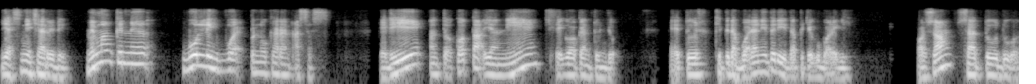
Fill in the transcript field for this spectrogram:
Yes, ni cara dia. Memang kena boleh buat penukaran asas. Jadi untuk kotak yang ni, cikgu akan tunjuk. Iaitu kita dah buat dah ni tadi tapi cikgu buat lagi. Kosong, satu, dua.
